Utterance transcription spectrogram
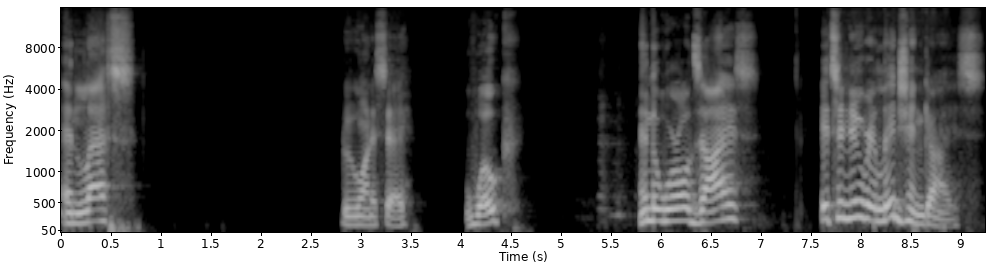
and less, do we want to say, woke in the world's eyes. It's a new religion, guys.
